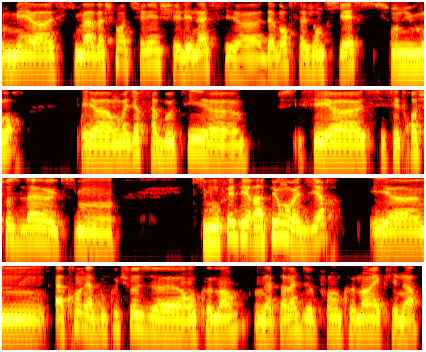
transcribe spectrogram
Mais ce qui m'a vachement attiré chez Elena, c'est d'abord sa gentillesse, son humour et on va dire sa beauté euh, c'est ces trois choses-là euh, qui m'ont qui m'ont fait déraper, on va dire. Et euh, après, on a beaucoup de choses en commun. On a pas mal de points en commun avec Léna.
